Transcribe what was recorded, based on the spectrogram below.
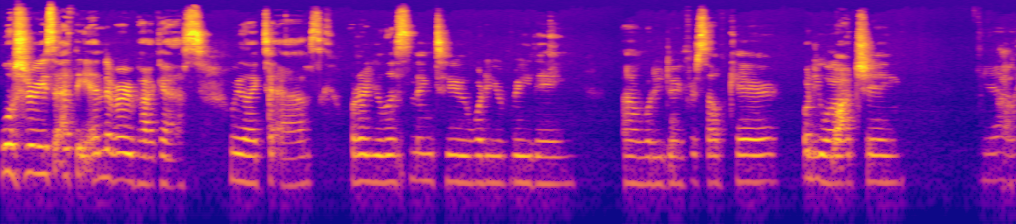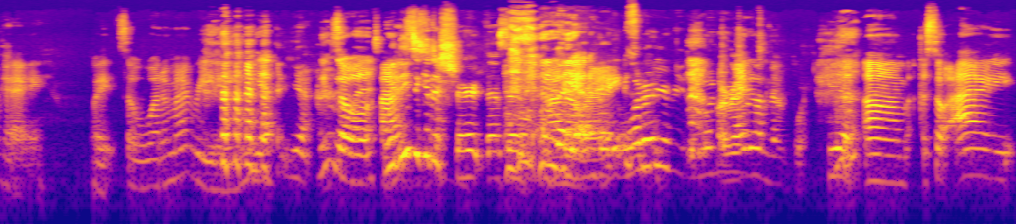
well, Cherise, at the end of every podcast, we like to ask, what are you listening to? What are you reading? Um, what are you doing for self care? What are you watching? Yeah. Okay. Wait, so what am I reading? Yeah. yeah. We So, go We I need to get a s- shirt that says, I know, right? What are you reading? What or are right on the board. Yeah. Um, so I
